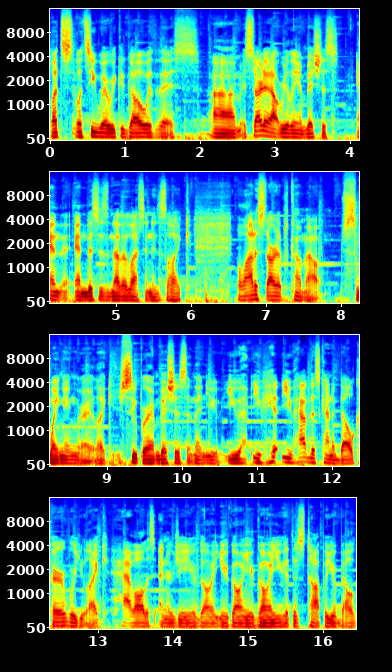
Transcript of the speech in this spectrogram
let's let's see where we could go with this. Um, it started out really ambitious, and and this is another lesson is like a lot of startups come out swinging right like you're super ambitious and then you you you hit you have this kind of bell curve where you like have all this energy you're going you're going you're going you hit this top of your bell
